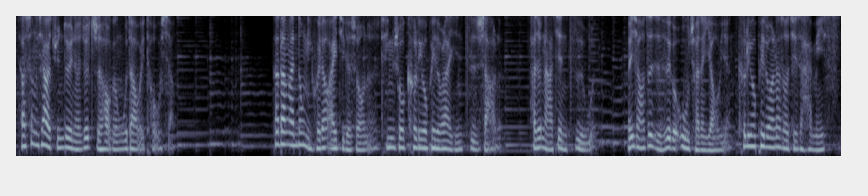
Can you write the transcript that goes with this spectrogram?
他剩下的军队呢，就只好跟屋大维投降。那当安东尼回到埃及的时候呢，听说克利欧佩托拉已经自杀了，他就拿剑自刎。没想到这只是个误传的谣言，克利欧佩托拉那时候其实还没死。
